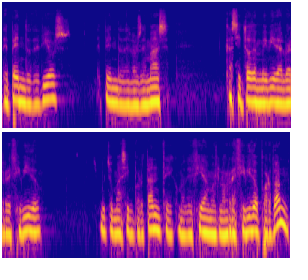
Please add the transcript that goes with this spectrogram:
dependo de Dios, dependo de los demás Casi todo en mi vida lo he recibido. Es mucho más importante, como decíamos, lo recibido por don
